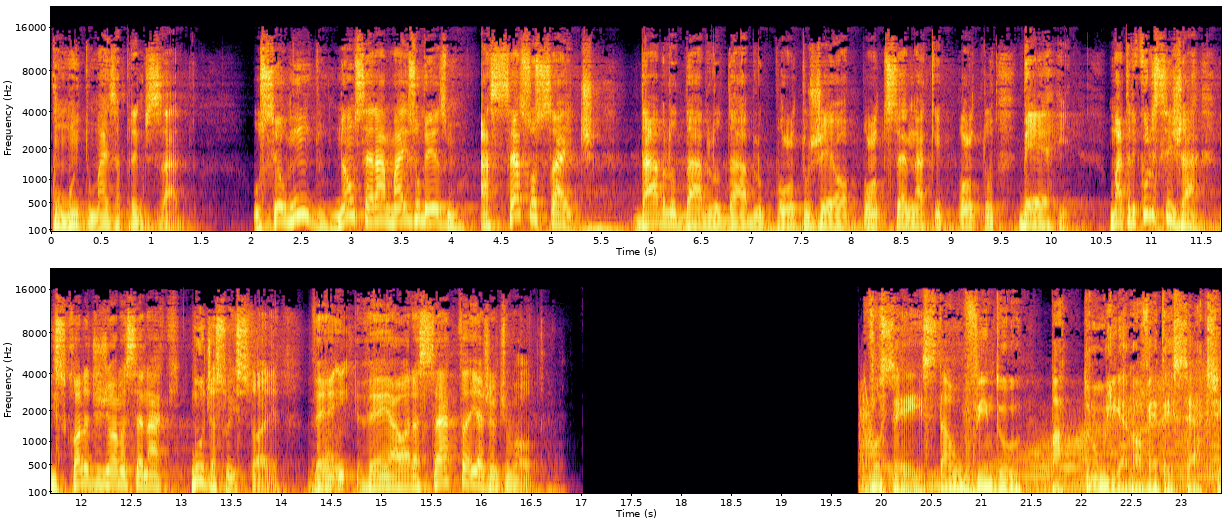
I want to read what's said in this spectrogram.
com muito mais aprendizado. O seu mundo não será mais o mesmo. Acesse o site www.go.senac.br. Matricule-se já. Escola de Idiomas Senac. Mude a sua história. Vem, vem a hora certa e a gente volta. Você está ouvindo Patrulha 97.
